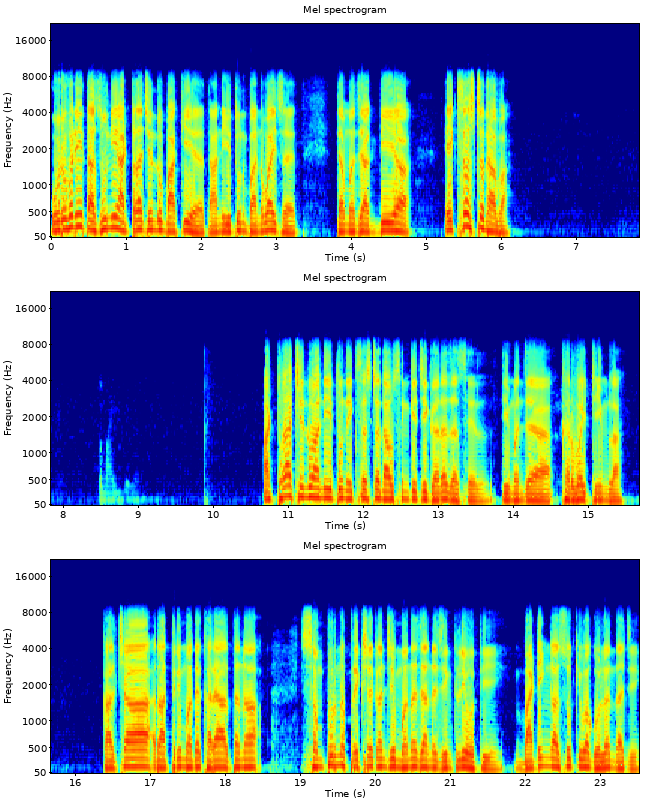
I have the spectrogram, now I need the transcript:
उर्वरित अजूनही अठरा चेंडू बाकी आहेत आणि इथून बनवायचे आहेत. त्यामध्ये अगदी एकसष्ट धावा. अठरा चेंडू आणि इथून एकसष्ट धावसंख्येची गरज असेल ती म्हणजे खरवई टीमला. कालच्या रात्रीमध्ये खऱ्या अर्थानं संपूर्ण प्रेक्षकांची मन ज्यानं जिंकली होती बॅटिंग असो किंवा गोलंदाजी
